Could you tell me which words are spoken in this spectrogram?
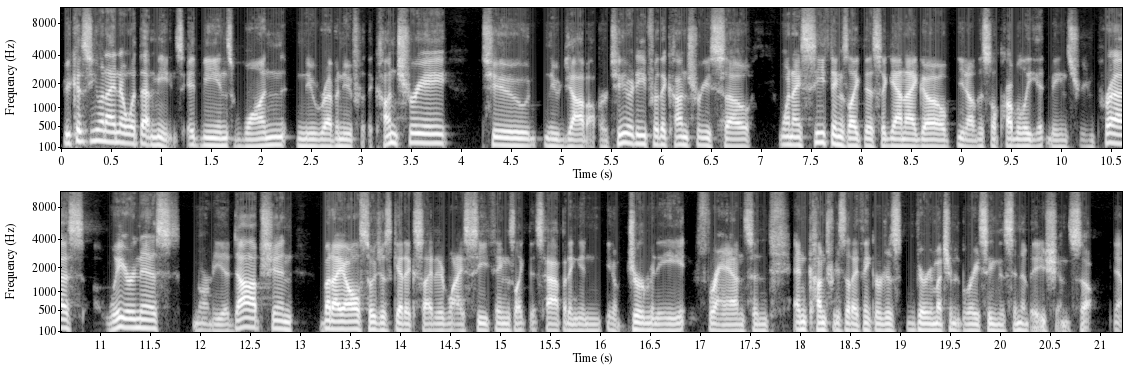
because you and I know what that means. It means one, new revenue for the country, two, new job opportunity for the country. So when I see things like this, again, I go, you know, this will probably hit mainstream press, awareness, normie adoption. But I also just get excited when I see things like this happening in, you know, Germany, France, and and countries that I think are just very much embracing this innovation. So, yeah.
